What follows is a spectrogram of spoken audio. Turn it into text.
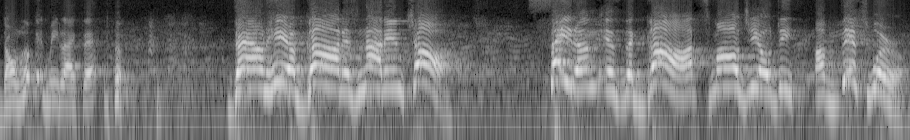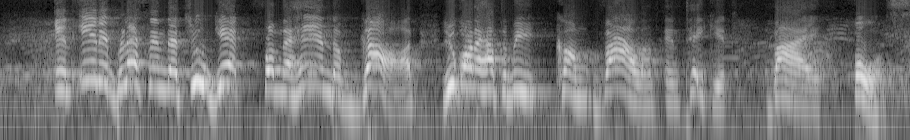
Don't look at me like that. Down here, God is not in charge. Satan is the God, small G O D, of this world. And any blessing that you get from the hand of God, you're going to have to become violent and take it by force.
